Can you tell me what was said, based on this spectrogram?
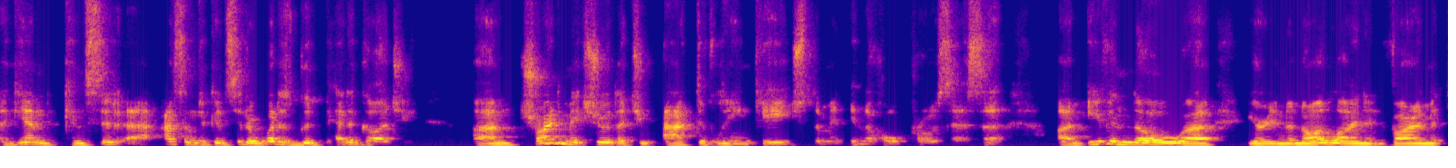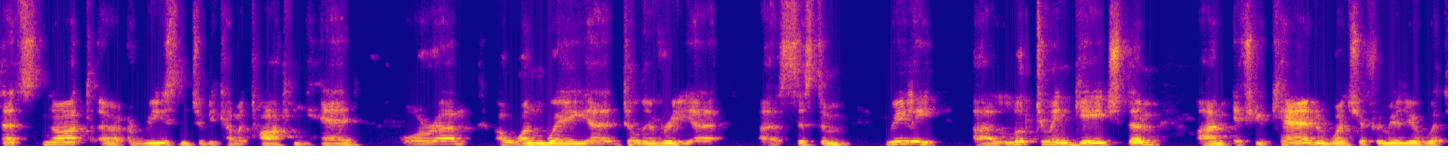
again consider ask them to consider what is good pedagogy. Um, try to make sure that you actively engage them in, in the whole process. Uh, um, even though uh, you're in an online environment, that's not a, a reason to become a talking head or um, a one-way uh, delivery uh, uh, system. Really uh, look to engage them um, if you can, and once you're familiar with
